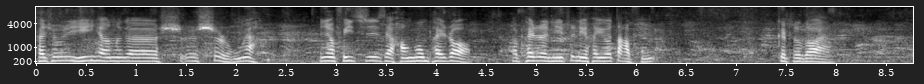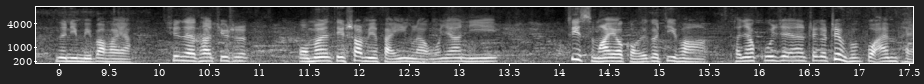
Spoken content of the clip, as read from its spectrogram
他说影响那个市市容呀。人家飞机在航空拍照，他拍着你这里还有大棚，可知道啊？那你没办法呀。现在他就是我们对上面反映了，我讲你最起码要搞一个地方，他家估计这个政府不安排，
